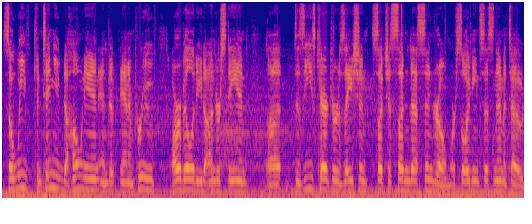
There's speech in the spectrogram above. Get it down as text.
So we've continued to hone in and, and improve our ability to understand uh, disease characterization such as sudden death syndrome or soybean cyst nematode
